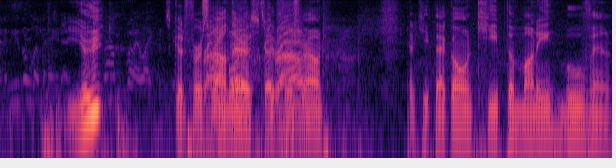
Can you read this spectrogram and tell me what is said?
Enemies eliminated. Yeet. That's what I like to It's good first Round, round, there. It's Good good, first round. Round. Gotta keep that going. Keep the money moving.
